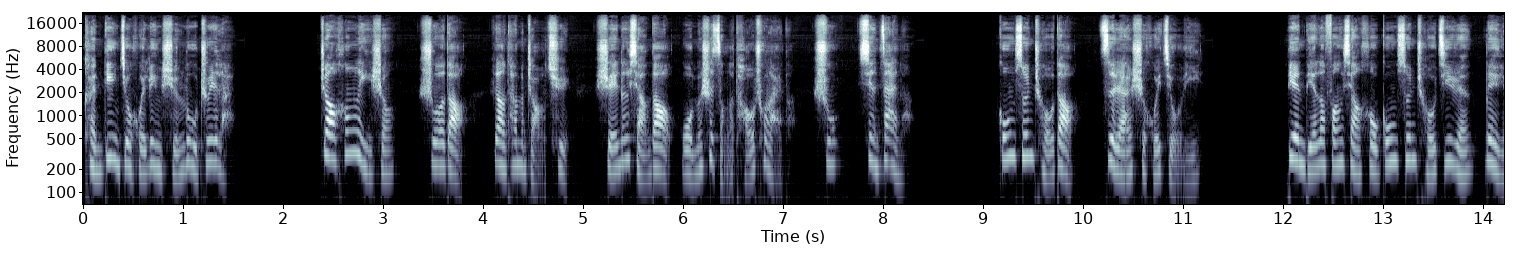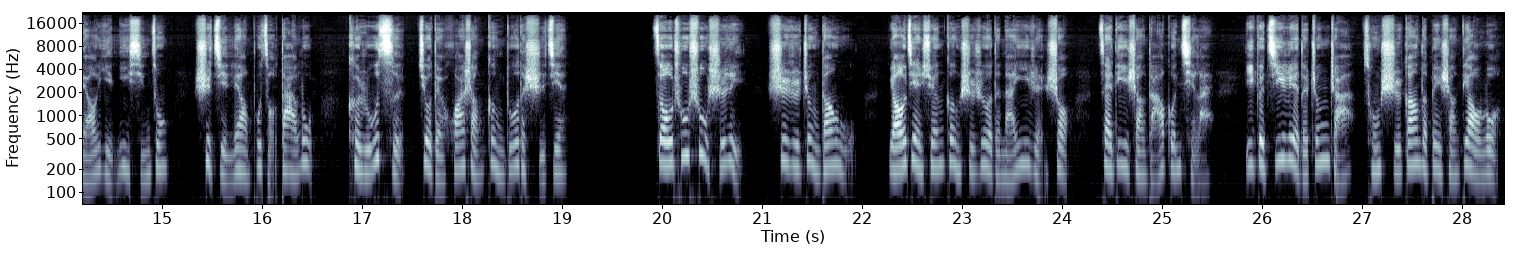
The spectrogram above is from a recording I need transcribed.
肯定就会另寻路追来。”赵哼了一声，说道：“让他们找去。”谁能想到我们是怎么逃出来的？叔，现在呢？公孙仇道：“自然是回九黎。”辨别了方向后，公孙仇几人为了隐匿行踪，是尽量不走大路。可如此就得花上更多的时间。走出数十里，是日正当午，姚建轩更是热得难以忍受，在地上打滚起来。一个激烈的挣扎从石刚的背上掉落，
